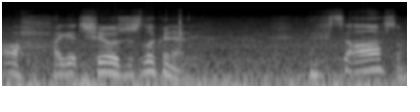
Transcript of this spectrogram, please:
Oh, I get chills just looking at it. It's awesome.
